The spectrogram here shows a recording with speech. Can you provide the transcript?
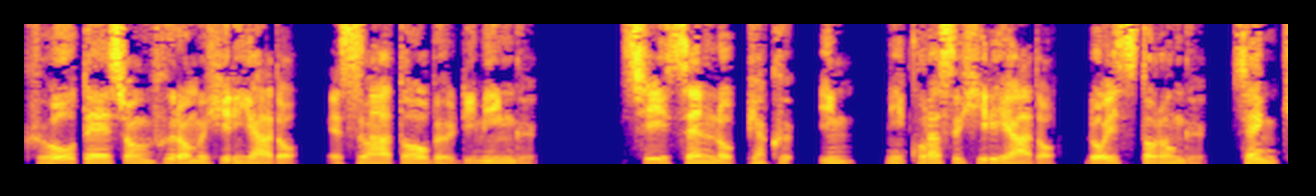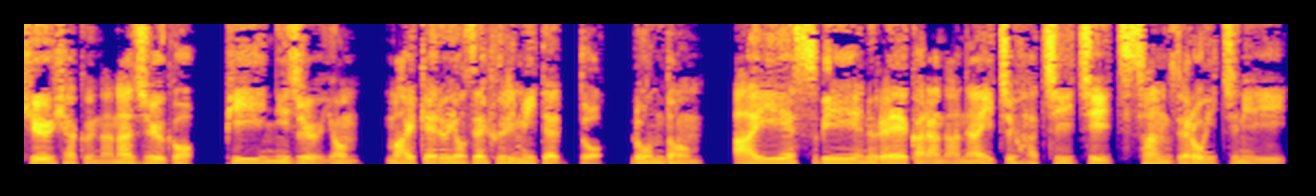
クオーテーションフロムヒリヤードエスワートオブリミング。C1600 インニコラス・ヒリヤードロイストロング1975 P24 マイケル・ヨゼフ・リミテッドロンドン。ISBN 0から71811301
